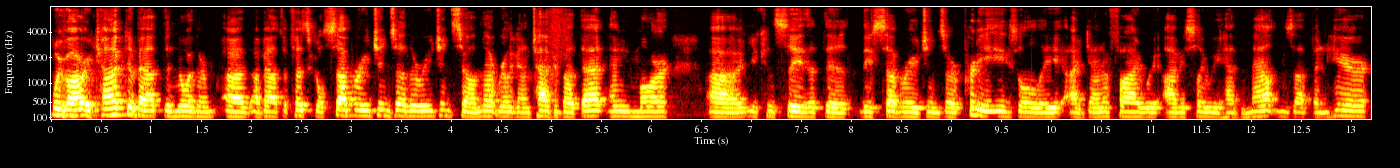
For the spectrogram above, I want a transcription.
We've already talked about the northern, about the physical subregions of the region, so I'm not really going to talk about that anymore. Uh, you can see that the these subregions are pretty easily identified. We obviously we have the mountains up in here.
